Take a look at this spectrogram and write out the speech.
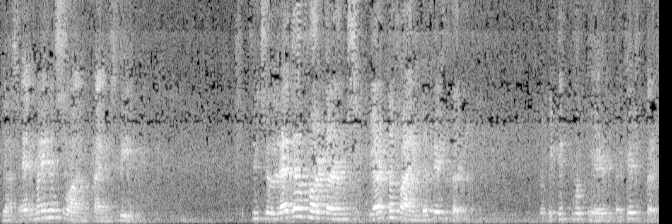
plus n minus 1 times b. Since we already have four terms, we are to find the fifth term. So we can put here the fifth term.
